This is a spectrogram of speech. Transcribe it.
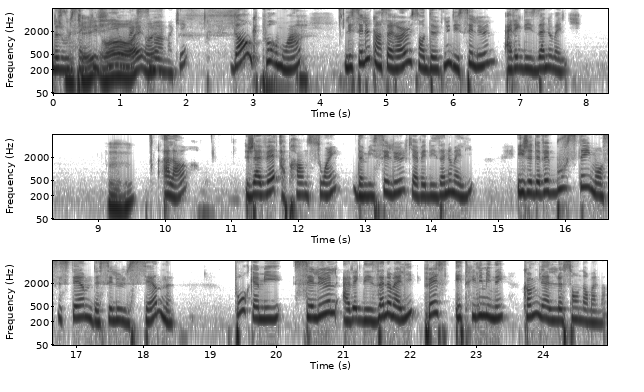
Là, je vous le simplifie Ouais, au ouais, maximum, OK? Donc, pour moi, les cellules cancéreuses sont devenues des cellules avec des anomalies. Mhm. Alors, j'avais à prendre soin de mes cellules qui avaient des anomalies et je devais booster mon système de cellules saines pour que mes cellules avec des anomalies puissent être éliminées comme elles le sont normalement.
